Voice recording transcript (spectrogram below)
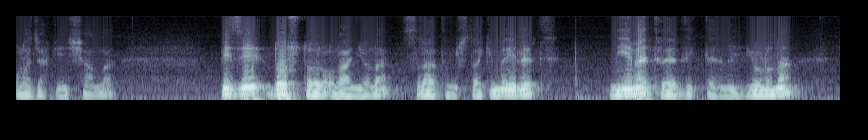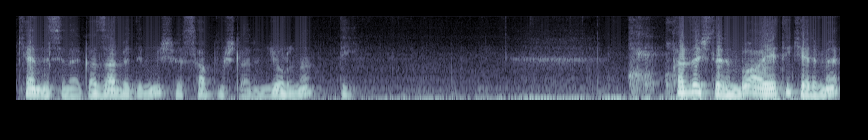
olacak inşallah. Bizi dost doğru olan yola sırat-ı müstakime ilet, nimet verdiklerinin yoluna kendisine gazap edilmiş ve sapmışların yoluna değil. Kardeşlerim bu ayeti kerime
